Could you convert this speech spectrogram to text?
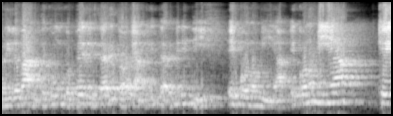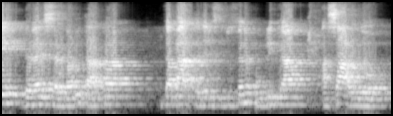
rilevante comunque per il territorio anche in termini di economia. Economia che deve essere valutata da parte dell'istituzione pubblica a saldo.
